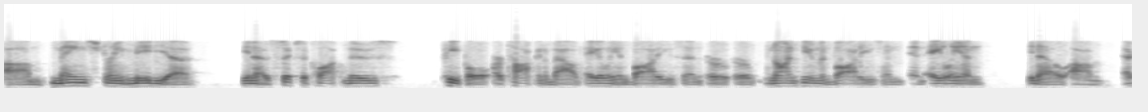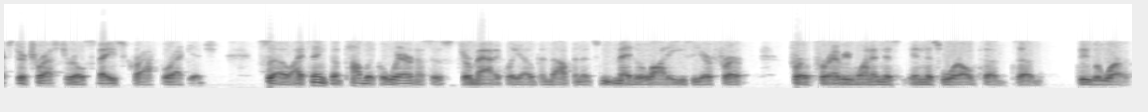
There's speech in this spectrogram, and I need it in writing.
um, mainstream media, you know, six o'clock news people are talking about alien bodies and or, or non-human bodies and, and alien, you know, um, extraterrestrial spacecraft wreckage. So I think the public awareness has dramatically opened up, and it's made it a lot easier for for for everyone in this in this world to to do the work.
